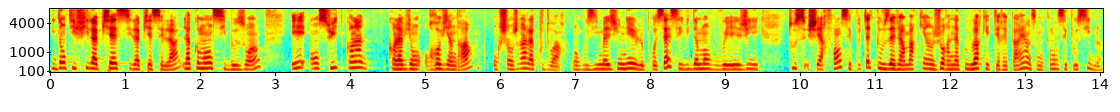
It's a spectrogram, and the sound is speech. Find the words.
identifie la pièce si la pièce est là, la commande si besoin, et ensuite, quand quand l'avion reviendra, on changera l'accoudoir. Donc vous imaginez le process. Évidemment, vous voyagez tous chez Air France et peut-être que vous avez remarqué un jour un accoudoir qui était réparé en disant mais comment c'est possible?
